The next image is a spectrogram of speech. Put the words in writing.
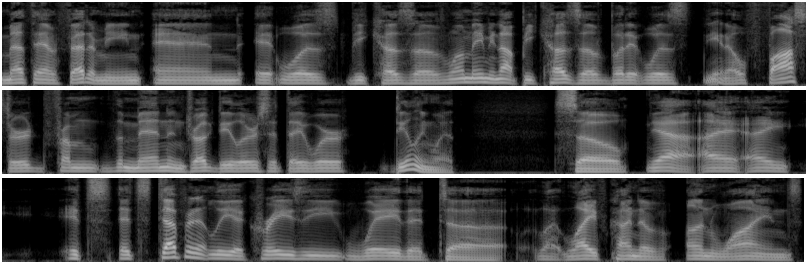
methamphetamine. And it was because of well maybe not because of but it was you know fostered from the men and drug dealers that they were dealing with. So yeah i i it's it's definitely a crazy way that uh life kind of unwinds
